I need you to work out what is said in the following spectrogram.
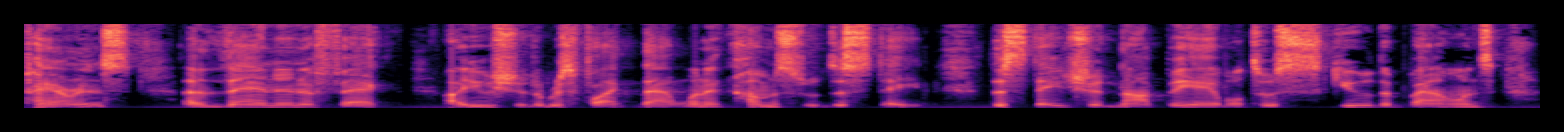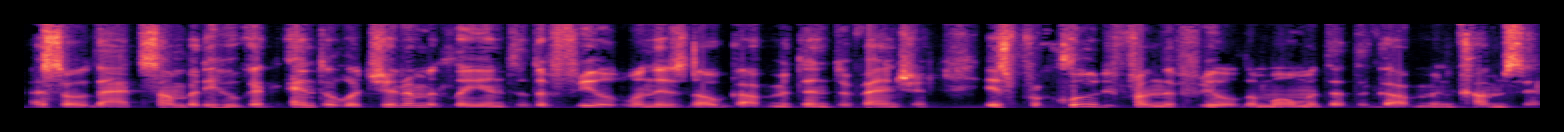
parents, uh, then in effect, uh, you should reflect that when it comes to the state. The state should not be able to skew the balance uh, so that somebody who could enter legitimately into the field when there's no government intervention is precluded from the field the moment that the government comes in.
